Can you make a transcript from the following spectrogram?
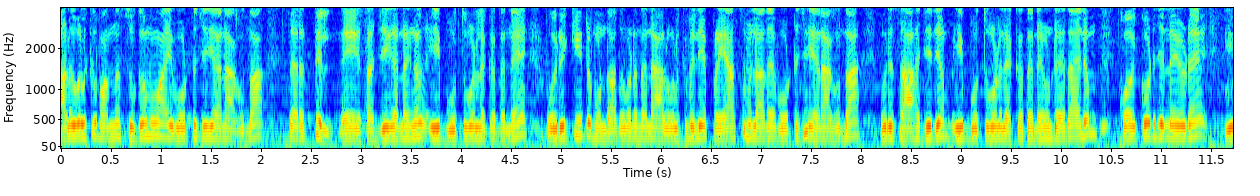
ആളുകൾക്ക് വന്ന് സുഗമമായി വോട്ട് ചെയ്യാനാകുന്ന തരത്തിൽ സജ്ജീകരണങ്ങൾ ഈ ബൂത്തുകളിലൊക്കെ തന്നെ ഒരുക്കിയിട്ടുമുണ്ട്. അതുകൊണ്ട് തന്നെ ആളുകൾക്ക് വലിയ പ്രയാസമില്ലാതെ വോട്ട് ചെയ്യാനാകുന്ന ഒരു സാഹചര്യം ഈ ബൂത്തുകളിലൊക്കെ തന്നെ ഉണ്ട് ഏതായാലും കോഴിക്കോട് ജില്ലയുടെ ഈ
